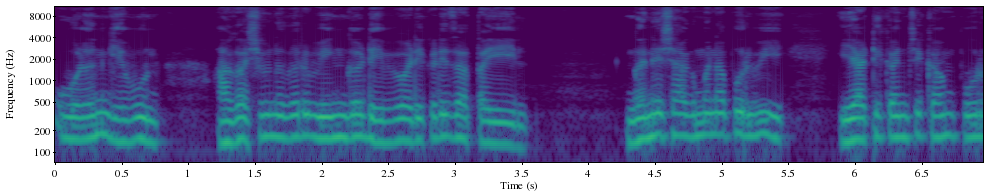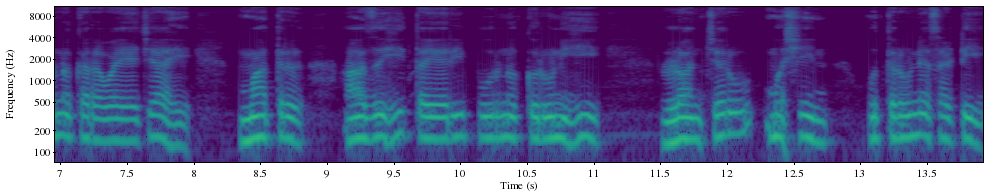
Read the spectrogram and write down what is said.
वळण घेऊन आगाशिवनगर विंग ढेबेवाडीकडे जाता येईल. गणेश आगमनापूर्वी या ठिकाणचे काम पूर्ण करावयाचे आहे. मात्र आजही तयारी पूर्ण करूनही लॉन्चर मशीन उतरवण्यासाठी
